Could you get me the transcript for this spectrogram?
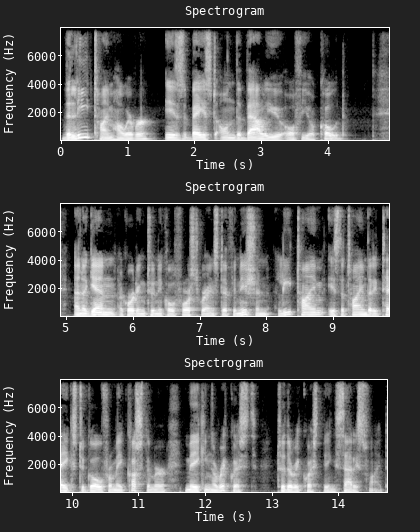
The lead time, however, is based on the value of your code. And again, according to Nicole Forsgren's definition, lead time is the time that it takes to go from a customer making a request to the request being satisfied.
